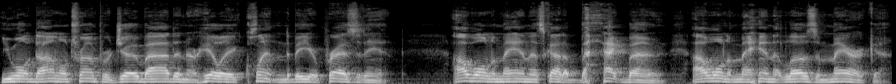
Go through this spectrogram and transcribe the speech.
you want Donald Trump or Joe Biden or Hillary Clinton to be your president. I want a man that's got a backbone. I want a man that loves America.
